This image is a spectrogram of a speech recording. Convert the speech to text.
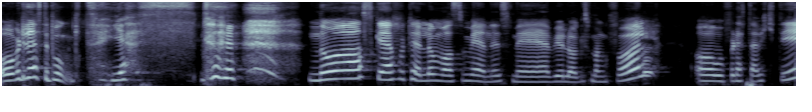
Over til neste punkt. Yes! Nå skal jeg fortelle om hva som menes med biologisk mangfold, og hvorfor dette er viktig.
